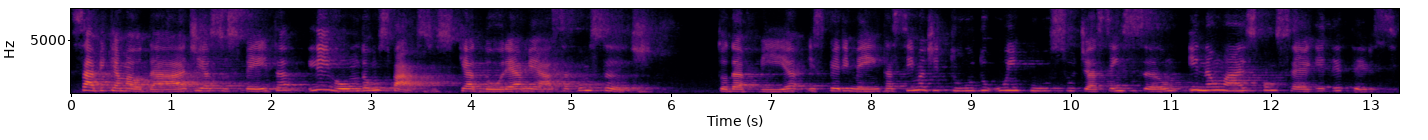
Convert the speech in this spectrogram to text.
Sabe que a maldade e a suspeita lhe rondam os passos, que a dor é ameaça constante. Todavia, experimenta acima de tudo o impulso de ascensão e não mais consegue deter-se.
